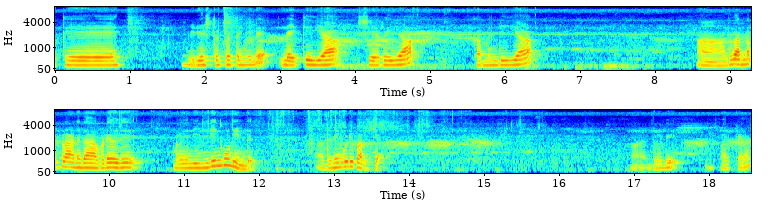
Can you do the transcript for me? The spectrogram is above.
ഓക്കേ വീഡിയോ ഇഷ്ടപ്പെട്ടെങ്കിൽ ലൈക്ക് ചെയ്യുക ഷെയർ ചെയ്യുക കമന്റ് ചെയ്യുക. ആ അത് പറഞ്ഞപ്പോഴാണ് ഇതാ അവിടെ ഒരു നമ്മളെ ലില്ലിയും കൂടി ഉണ്ട്. അതിനെയും കൂടി പറിക്കാം. അതുകൂടി പറിക്കണം.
